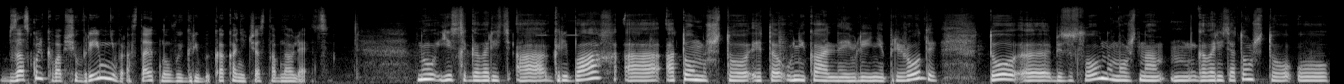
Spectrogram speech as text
за сколько вообще времени вырастают новые грибы? Как они часто обновляются? Ну, если говорить о грибах, о, о том, что это уникальное явление природы, то, э, безусловно, можно говорить о том, что у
